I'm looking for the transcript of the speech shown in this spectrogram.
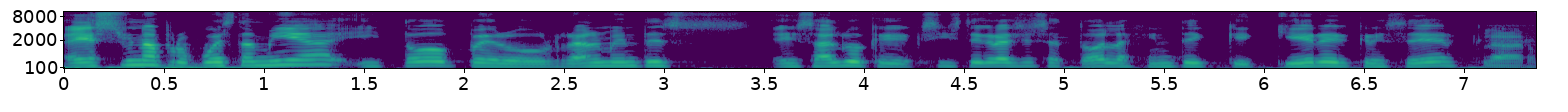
es una propuesta mía y todo, pero realmente es, es algo que existe gracias a toda la gente que quiere crecer. Claro.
